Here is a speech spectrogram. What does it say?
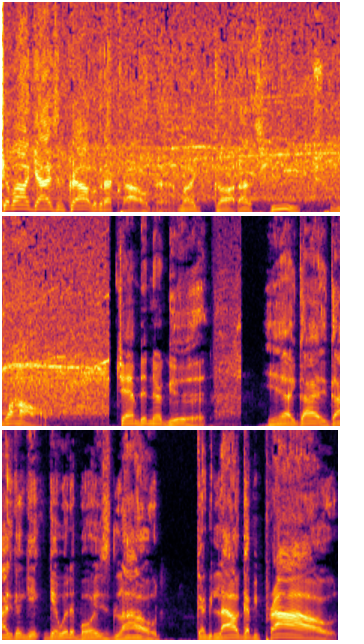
Come on, guys in the crowd. Look at that crowd, man. My God, that is huge. Wow. Jammed in there good. Yeah, you guys, guys, gotta get get with it, boys. Loud. Gotta be loud, gotta be proud.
